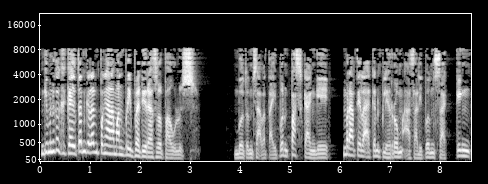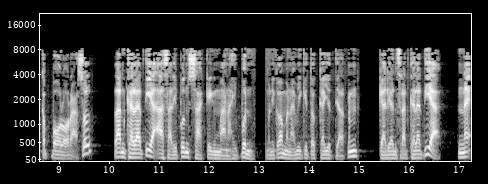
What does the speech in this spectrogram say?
inggih menika gegayutan kalian pengalaman pribadi Rasul Paulus. Mboten sawetahipun pas kangge meratelaken bilih Rom asalipun saking kepala Rasul lan Galatia asalipun saking manahipun. Menika menawi kita gayutaken kalian serat Galatia nek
